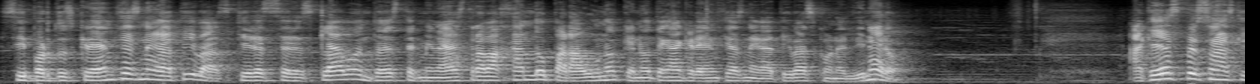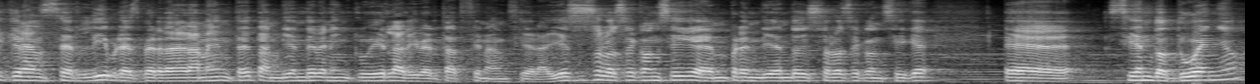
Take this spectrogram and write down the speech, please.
Si por tus creencias negativas quieres ser esclavo, entonces terminarás trabajando para uno que no tenga creencias negativas con el dinero. Aquellas personas que quieran ser libres verdaderamente también deben incluir la libertad financiera. Y eso solo se consigue emprendiendo y solo se consigue eh, siendo dueño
